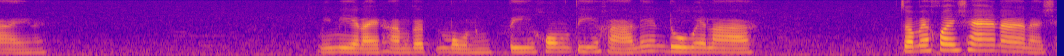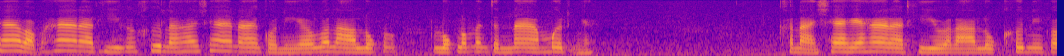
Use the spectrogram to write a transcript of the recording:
ายๆนะ ไม่มีอะไรทำก็หมุนตีคงตีขาเล่นดูเวลา จะไม่ค่อยแช่นานอะแช่แบบห้านาทีก็ขึ้นแล้วถ้าแช่นานกว่านี้เวลาลุกลุกแล้วมันจะหน้ามืดไงขนาดแช่แค่ห้านาทีเวลาลุกขึ้นนี่ก็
